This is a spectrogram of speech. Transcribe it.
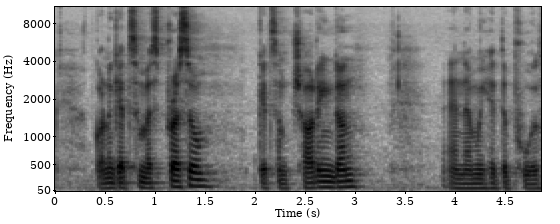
I'm gonna get some espresso, get some charting done, and then we hit the pool.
